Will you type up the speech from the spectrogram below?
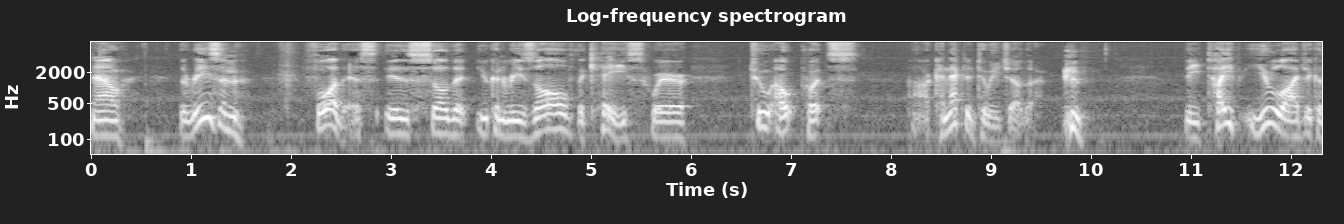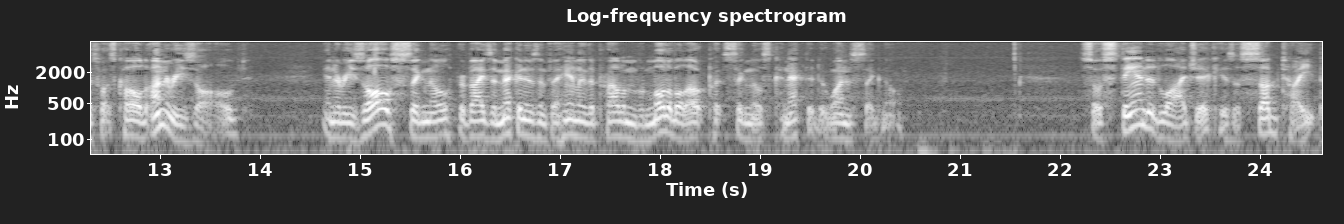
Now, the reason for this is so that you can resolve the case where two outputs are connected to each other. the type U logic is what's called unresolved, and a resolve signal provides a mechanism for handling the problem of multiple output signals connected to one signal. So standard logic is a subtype,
